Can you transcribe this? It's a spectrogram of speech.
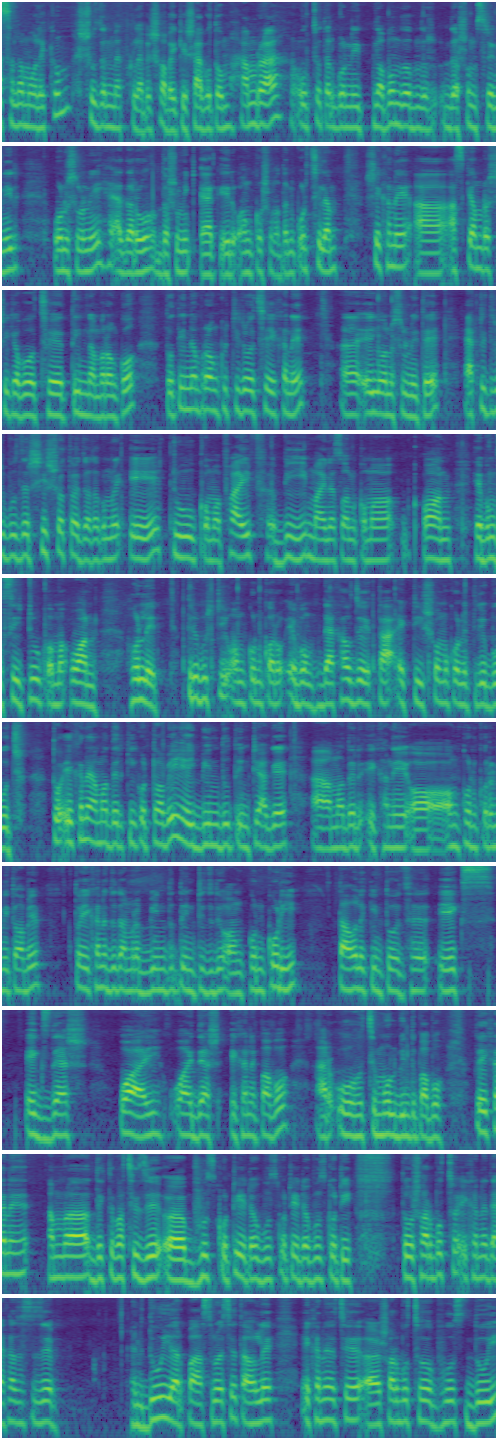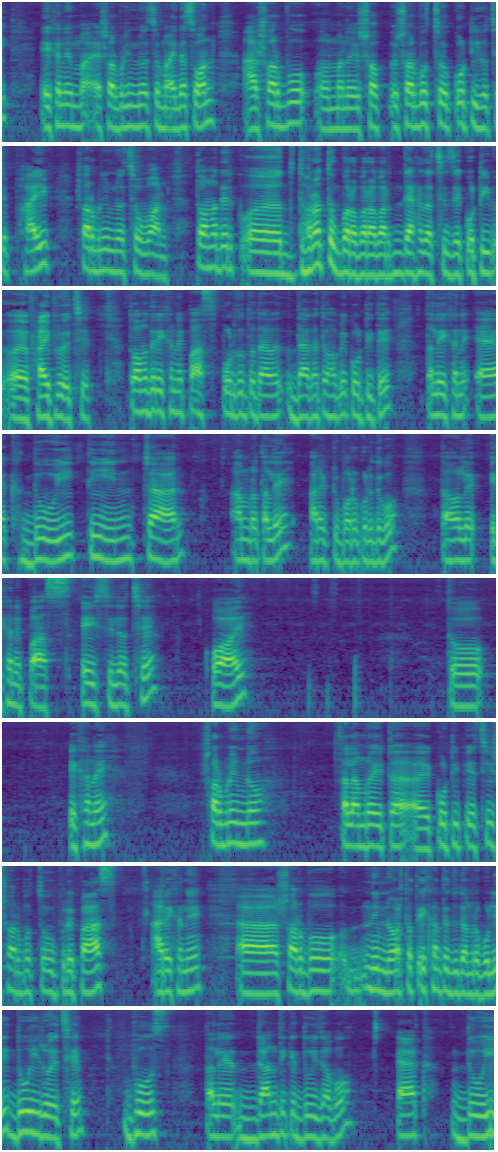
আসসালামু আলাইকুম, সুজন ম্যাথ ক্লাবে সবাইকে স্বাগতম। আমরা উচ্চতর গণিত নবম দশম শ্রেণির অনুশীলনী এগারো দশমিক এক এর অঙ্ক সমাধান করছিলাম। সেখানে আজকে আমরা শিখাবো হচ্ছে তিন নম্বর অঙ্ক। তো তিন নম্বর অঙ্কটি রয়েছে এখানে এই অনুশীলনীতে। একটি ত্রিভুজের শীর্ষত্বয় যথাক্রমে A two comma five, B minus one comma one এবং সি টু কমা ওয়ান হলে ত্রিভুজটি অঙ্কন করো এবং দেখাও যে তা একটি সমকোণী ত্রিভুজ। তো এখানে আমাদের কি করতে হবে? এই বিন্দু তিনটি আগে আমাদের এখানে অঙ্কন করে নিতে হবে। তো এখানে যদি আমরা বিন্দু তিনটি যদি অঙ্কন করি, তাহলে কিন্তু হচ্ছে x x dash y y dash এখানে পাবো, আর ও হচ্ছে মূল বিন্দু পাবো। তো এখানে আমরা দেখতে পাচ্ছি যে ভুজকোটি, এটাও ভুজকোটি এটা ভুজকোটি। তো সর্বোচ্চ এখানে দেখা যাচ্ছে যে, দুই আর পাঁচ রয়েছে, তাহলে এখানে হচ্ছে সর্বোচ্চ ভুজ দুই এখানে সর্বনিম্ন হচ্ছে মাইনাস ওয়ান আর সর্ব মানে সব, সর্বোচ্চ কোটি হচ্ছে ফাইভ সর্বনিম্ন হচ্ছে ওয়ান তো আমাদের ধনাত্মক বরাবর আবার দেখা যাচ্ছে যে কোটি ফাইভ রয়েছে। তো আমাদের এখানে পাঁচ পর্যন্ত দা- দাগাতে হবে কোটিতে। তাহলে এখানে এক, দুই, তিন, চার, আমরা তাহলে আরেকটু বড় করে দেব। তাহলে এখানে পাঁচ, এই ছিল হচ্ছে ওয়াই তো এখানে সর্বনিম্ন তাহলে আমরা এটা কোটি পেয়েছি, সর্বোচ্চ উপরে পাঁচ। আর এখানে সর্বনিম্ন, অর্থাৎ এখান থেকে যদি আমরা বলি দুই রয়েছে, ভুজ, তাহলে ডান দিকে দুই যাব, এক, দুই।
